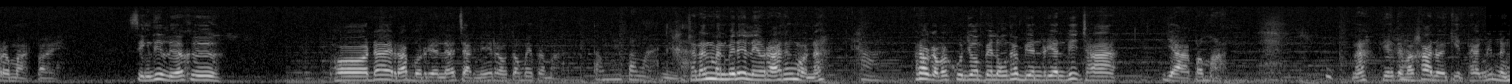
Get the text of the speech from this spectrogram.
ประมาทไป สิ่งที่เหลือคือ พอได้รับบทเรียนแล้วจากนี้เราต้องไม่ประมาทต้องไม่ประมาทค่ะฉะนั้นมันไม่ได้เลวร้ายทั้งหมดนะค่ะเท่ากับว่าคุณโยมไปลงทะเบียนเรียนวิชาอย่าประมาท นะเพียงแต่ว่าค่าหน่วยกิจแพงนิดนึง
